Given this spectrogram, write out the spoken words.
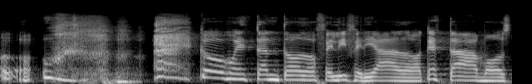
Oh, oh, oh. ¿Cómo están todos? Feliz feriado. Acá estamos.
